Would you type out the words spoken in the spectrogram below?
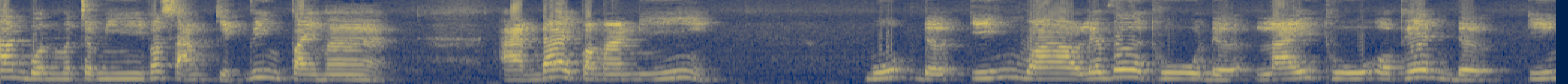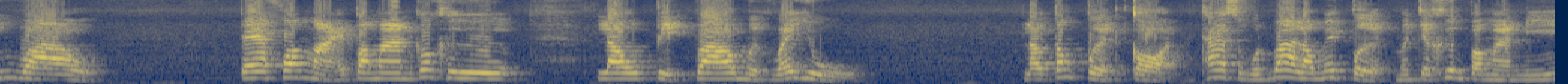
ด้านบนมันจะมีภาษาอังกฤษวิ่งไปมา อ่านได้ประมาณนี้ move the ink valve lever to the light to open the ink valve แปลความหมายประมาณก็คือ เราปิดวาล์วหมึกไว้อยู่ เราต้องเปิดก่อน ถ้าสมมติว่าเราไม่เปิดมันจะขึ้นประมาณนี้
